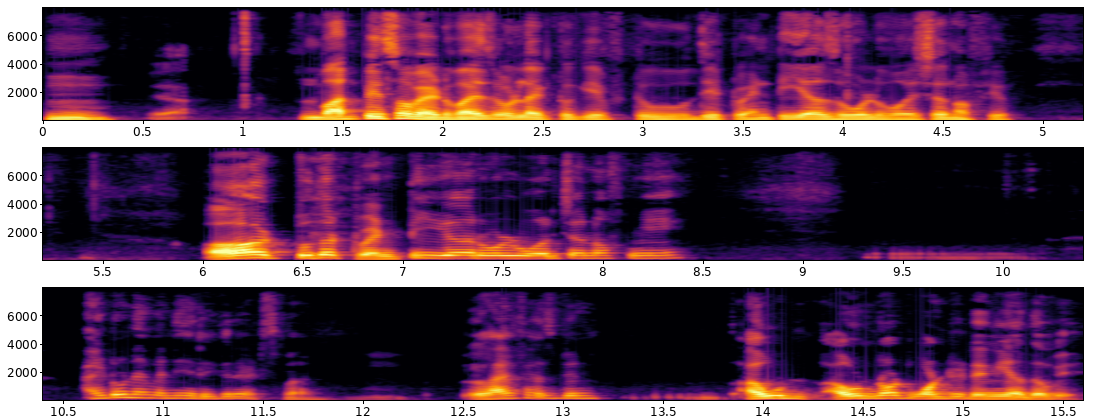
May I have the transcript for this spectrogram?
Hmm. Yeah. One piece of advice I would like to give to the 20 years old version of you? Uh, to the 20 year old version of me, I don't have any regrets, man. Life has been, I would, I would not want it any other way.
